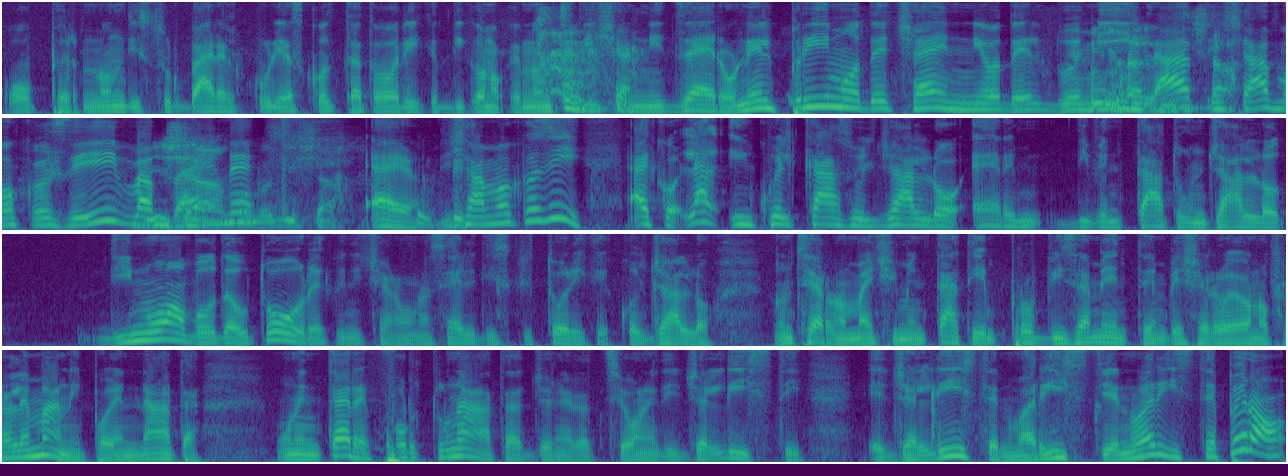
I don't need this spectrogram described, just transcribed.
o per non disturbare alcuni ascoltatori che dicono che non si dice anni zero, nel primo decennio del 2000, diciamo, diciamo così, va bene, diciamo. Eh, diciamo così, ecco, là in quel caso il giallo era diventato un giallo di nuovo d'autore, quindi c'era una serie di scrittori che col giallo non si erano mai cimentati e improvvisamente invece lo avevano fra le mani, poi è nata un'intera e fortunata generazione di giallisti e gialliste, noiristi e noiriste, però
